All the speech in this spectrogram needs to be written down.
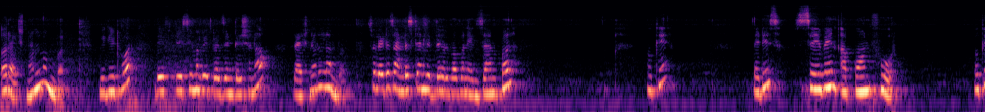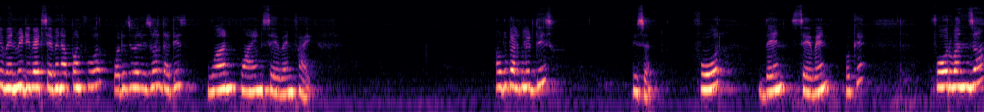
a rational number. We get what decimal representation of rational number. So let us understand with the help of an example. Okay? That is 7 upon 4 okay when we divide 7 upon 4 what is your result? That is 1.75 how to calculate this? Listen. 4 then 7 okay? 4 ones are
